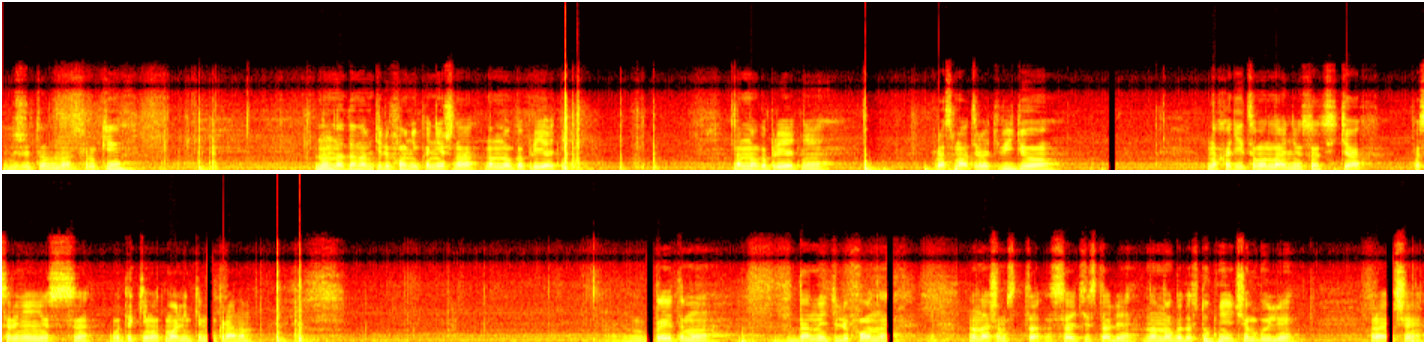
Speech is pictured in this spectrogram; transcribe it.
лежит он у нас в руке. Ну, на данном телефоне, конечно, намного приятнее. Намного приятнее просматривать видео, находиться в онлайне в соцсетях по сравнению с вот таким вот маленьким экраном. Поэтому данные телефоны на нашем сайте стали намного доступнее, чем были. Раньше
